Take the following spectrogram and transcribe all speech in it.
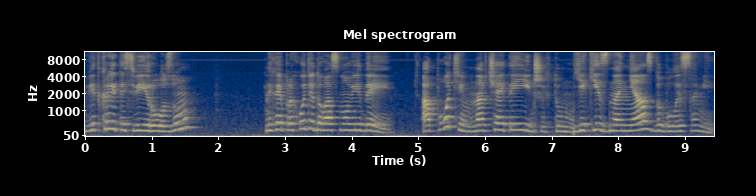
Відкрийте свій розум. Нехай приходять до вас нові ідеї. А потім навчайте інших тому, які знання здобули самі.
